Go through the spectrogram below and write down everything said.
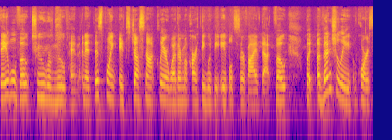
they will vote to remove him. And at this point, it's just not clear whether McCarthy would be able to survive that vote. But eventually, of course,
